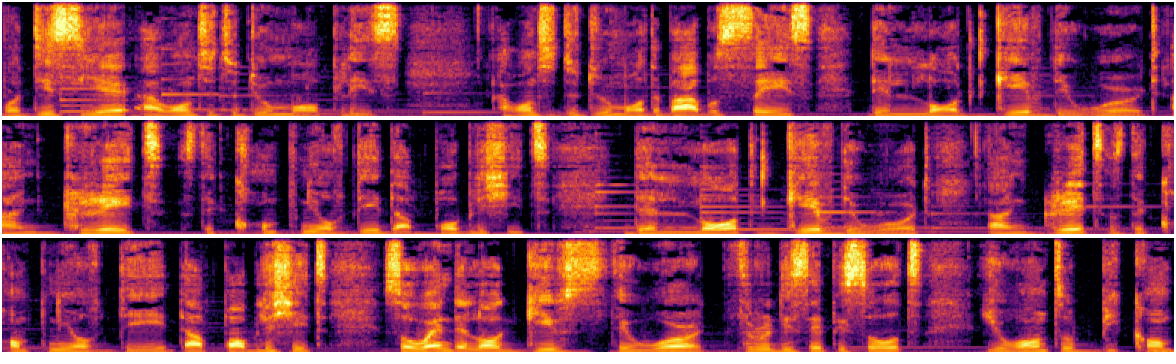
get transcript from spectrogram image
But this year i want you to do more please I want you to do more. The Bible says the Lord gave the word, and great is the company of they that publish it. The Lord gave the word, and great is the company of they that publish it. So when the Lord gives the word through these episodes, you want to become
